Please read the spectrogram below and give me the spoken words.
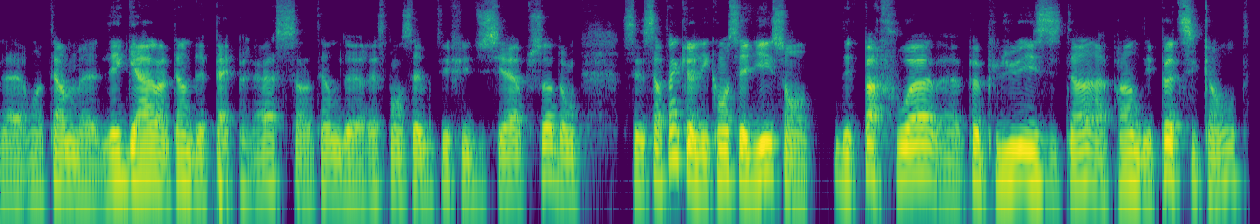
Euh, en termes légal, en termes de paperasse, en termes de responsabilité fiduciaire, tout ça. Donc, c'est certain que les conseillers sont parfois un peu plus hésitants à prendre des petits comptes,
